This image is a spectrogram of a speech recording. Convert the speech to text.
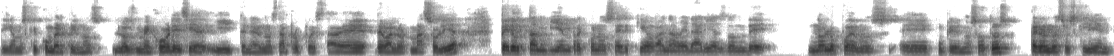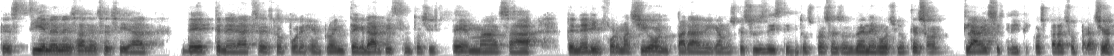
digamos que convertirnos los mejores y, tener nuestra propuesta de, valor más sólida, pero también reconocer que van a haber áreas donde no lo podemos eh, cumplir nosotros, pero nuestros clientes tienen esa necesidad de tener acceso, por ejemplo, a integrar distintos sistemas, a tener información para, digamos, que sus distintos procesos de negocio que son claves y críticos para su operación.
